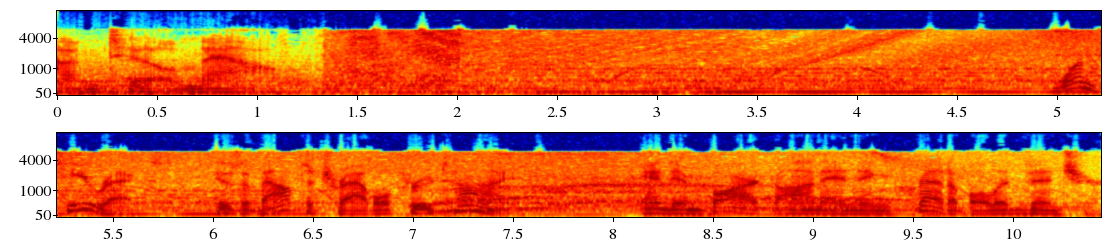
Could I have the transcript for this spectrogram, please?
Until now. One T-Rex is about to travel through time and embark on an incredible adventure.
